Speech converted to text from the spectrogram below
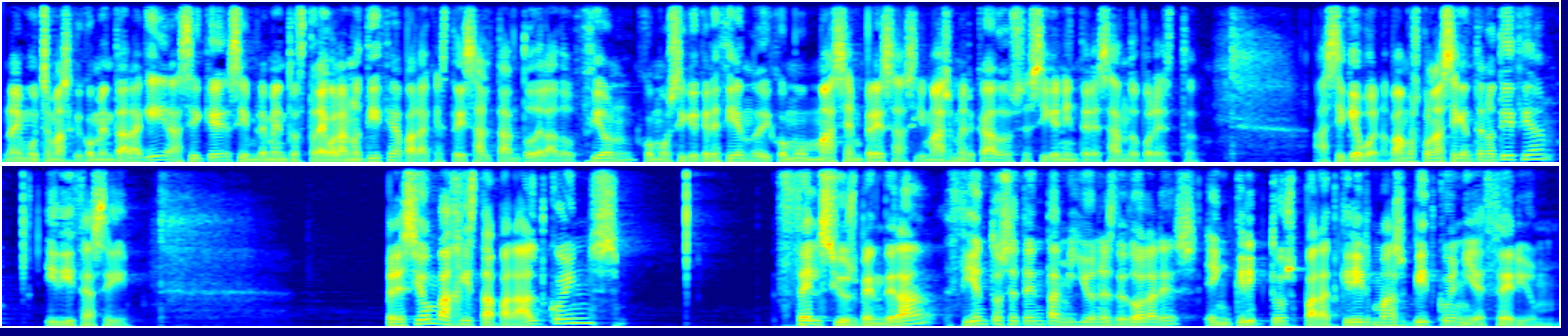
No hay mucho más que comentar aquí, así que simplemente os traigo la noticia para que estéis al tanto de la adopción, cómo sigue creciendo y cómo más empresas y más mercados se siguen interesando por esto. Así que bueno, vamos con la siguiente noticia y dice así. Presión bajista para altcoins Celsius venderá 170 millones de dólares en criptos para adquirir más Bitcoin y Ethereum.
